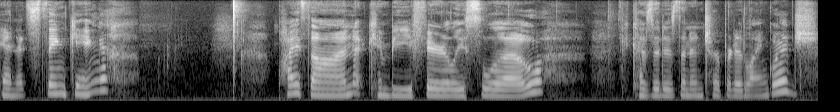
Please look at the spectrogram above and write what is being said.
and it's thinking. Python can be fairly slow because it is an interpreted language.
